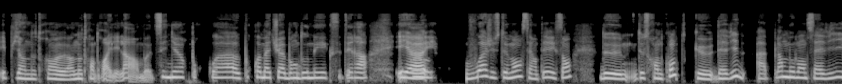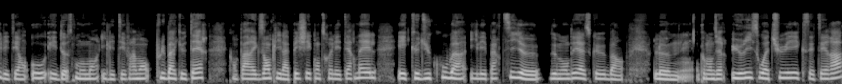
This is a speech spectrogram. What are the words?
et puis un autre, euh, un autre endroit, il est là en mode Seigneur, pourquoi, pourquoi m'as-tu abandonné, etc. Et, euh. Voit justement, c'est intéressant de, de se rendre compte que David, à plein de moments de sa vie, il était en haut et d'autres moments, il était vraiment plus bas que terre. Quand par exemple, il a péché contre l'Éternel et que du coup, bah, il est parti euh, demander à ce que ben, le, comment dire, Uri soit tué, etc.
